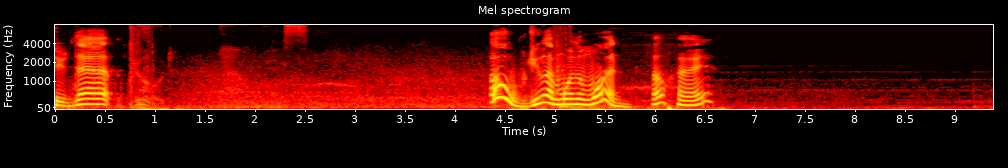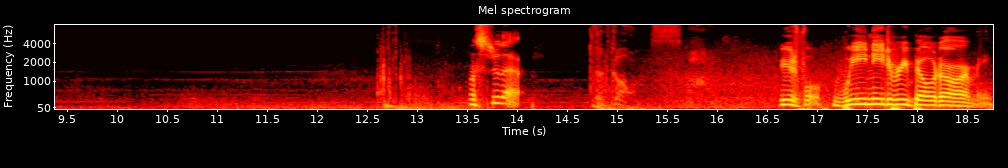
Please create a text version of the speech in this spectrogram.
Do that. Oh, you have more than one. Okay. Let's do that. Beautiful. We need to rebuild our army.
